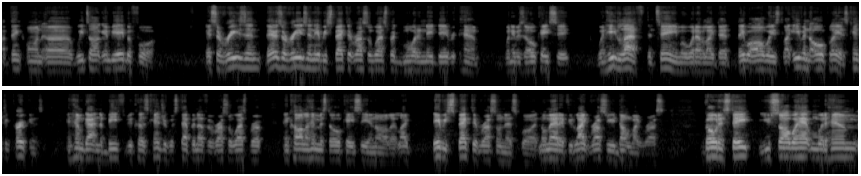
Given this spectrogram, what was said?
I think on uh we talk NBA before. It's a reason. There's a reason they respected Russell Westbrook more than they did him when he was in OKC. When he left the team or whatever like that, they were always like even the old players, Kendrick Perkins and him got in the beef because Kendrick was stepping up for Russell Westbrook and calling him Mr. OKC and all that. Like they respected Russ on that squad. No matter if you like Russ or you don't like Russ. Golden State, you saw what happened with him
